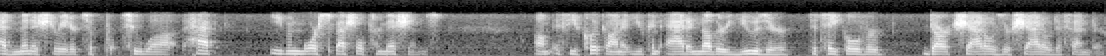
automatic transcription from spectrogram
administrator to to uh, have even more special permissions. Um, if you click on it, you can add another user to take over Dark Shadows or Shadow Defender.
